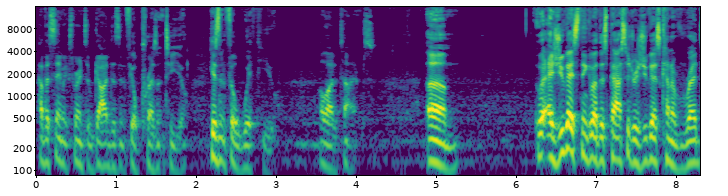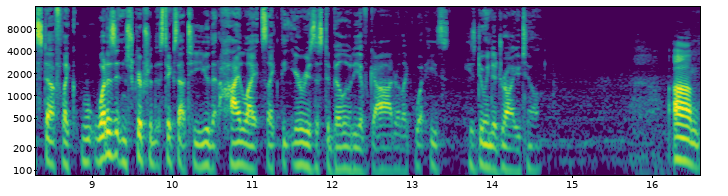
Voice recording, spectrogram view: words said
have the same experience of God doesn't feel present to you. He doesn't feel with you a lot of times. Um, as you guys think about this passage, or as you guys kind of read stuff, like what is it in Scripture that sticks out to you that highlights like the irresistibility of God, or like what He's He's doing to draw you to Him? Um,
